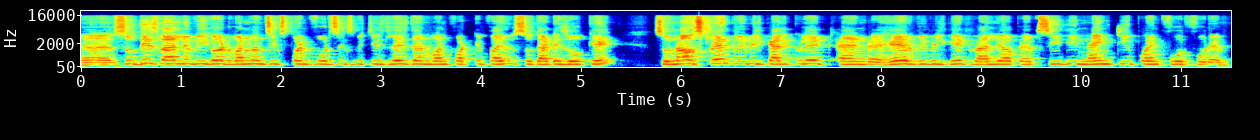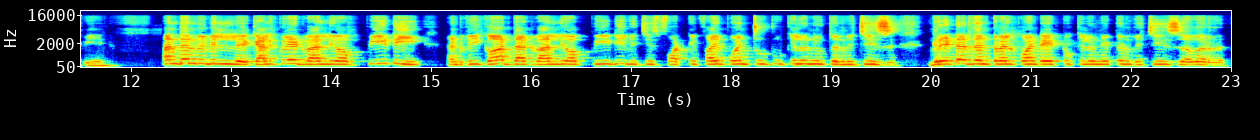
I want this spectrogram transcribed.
Uh, so this value we got 116.46 which is less than 145 so that is okay. So now strength we will calculate and here we will get value of FCD 90.44 MPa. And then we will calculate value of PD and we got that value of PD which is 45.22 kilonewton which is greater than 12.82 kilonewton which is our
